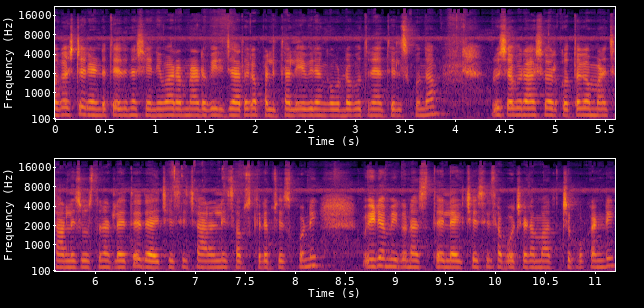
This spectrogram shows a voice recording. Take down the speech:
ఆగస్టు రెండో తేదీన శనివారం నాడు వీరి జాతక ఫలితాలు ఏ విధంగా ఉండబోతున్నాయో తెలుసుకుందాం. వృషభ రాశి వారు కొత్తగా మన ఛానల్ని చూస్తున్నట్లయితే దయచేసి ఛానల్ని సబ్స్క్రైబ్ చేసుకోండి వీడియో మీకు నచ్చితే లైక్ చేసి సపోర్ట్ చేయడం మర్చిపోకండి.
